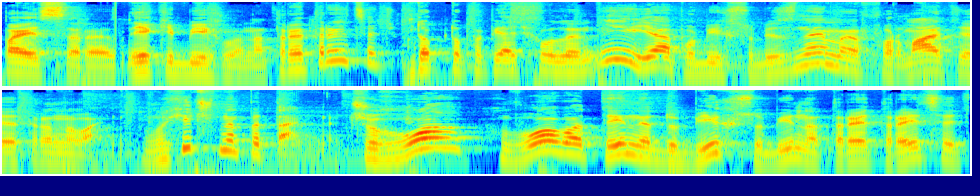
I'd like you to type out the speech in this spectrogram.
пейсери, які бігли на 3.30, тобто по 5 хвилин. І я побіг собі з ними в форматі тренувань. Логічне питання: чого Вова, ти не добіг собі на 3.30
